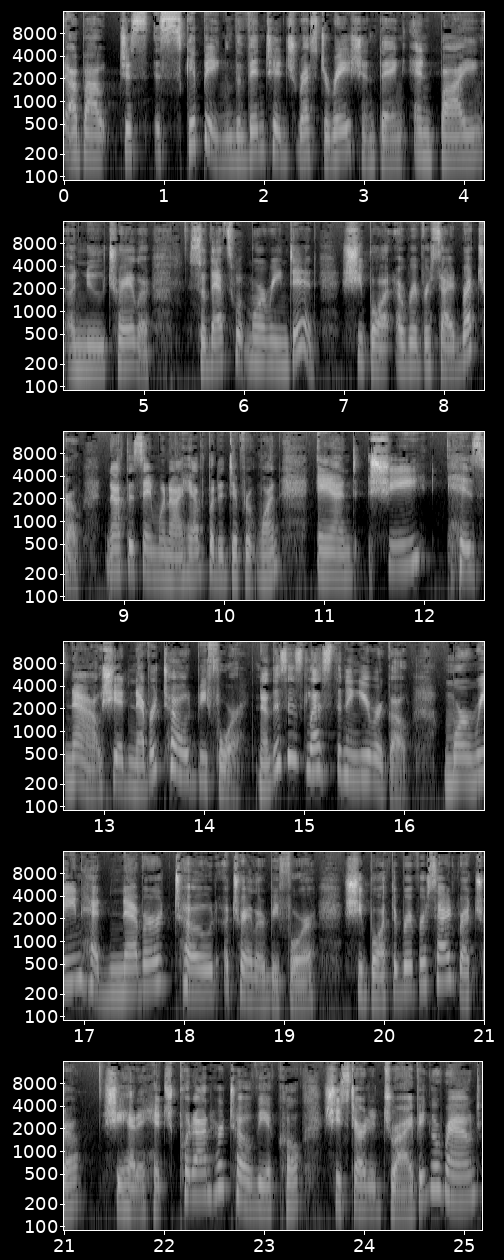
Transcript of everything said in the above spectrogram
about just skipping the vintage restoration thing and buying a new trailer. So that's what Maureen did. She bought a Riverside Retro, not the same one I have, but a different one. And she is now, she had never towed before. Now, this is less than a year ago. Maureen had never towed a trailer before. She bought the Riverside Retro. She had a hitch put on her tow vehicle. She started driving around.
